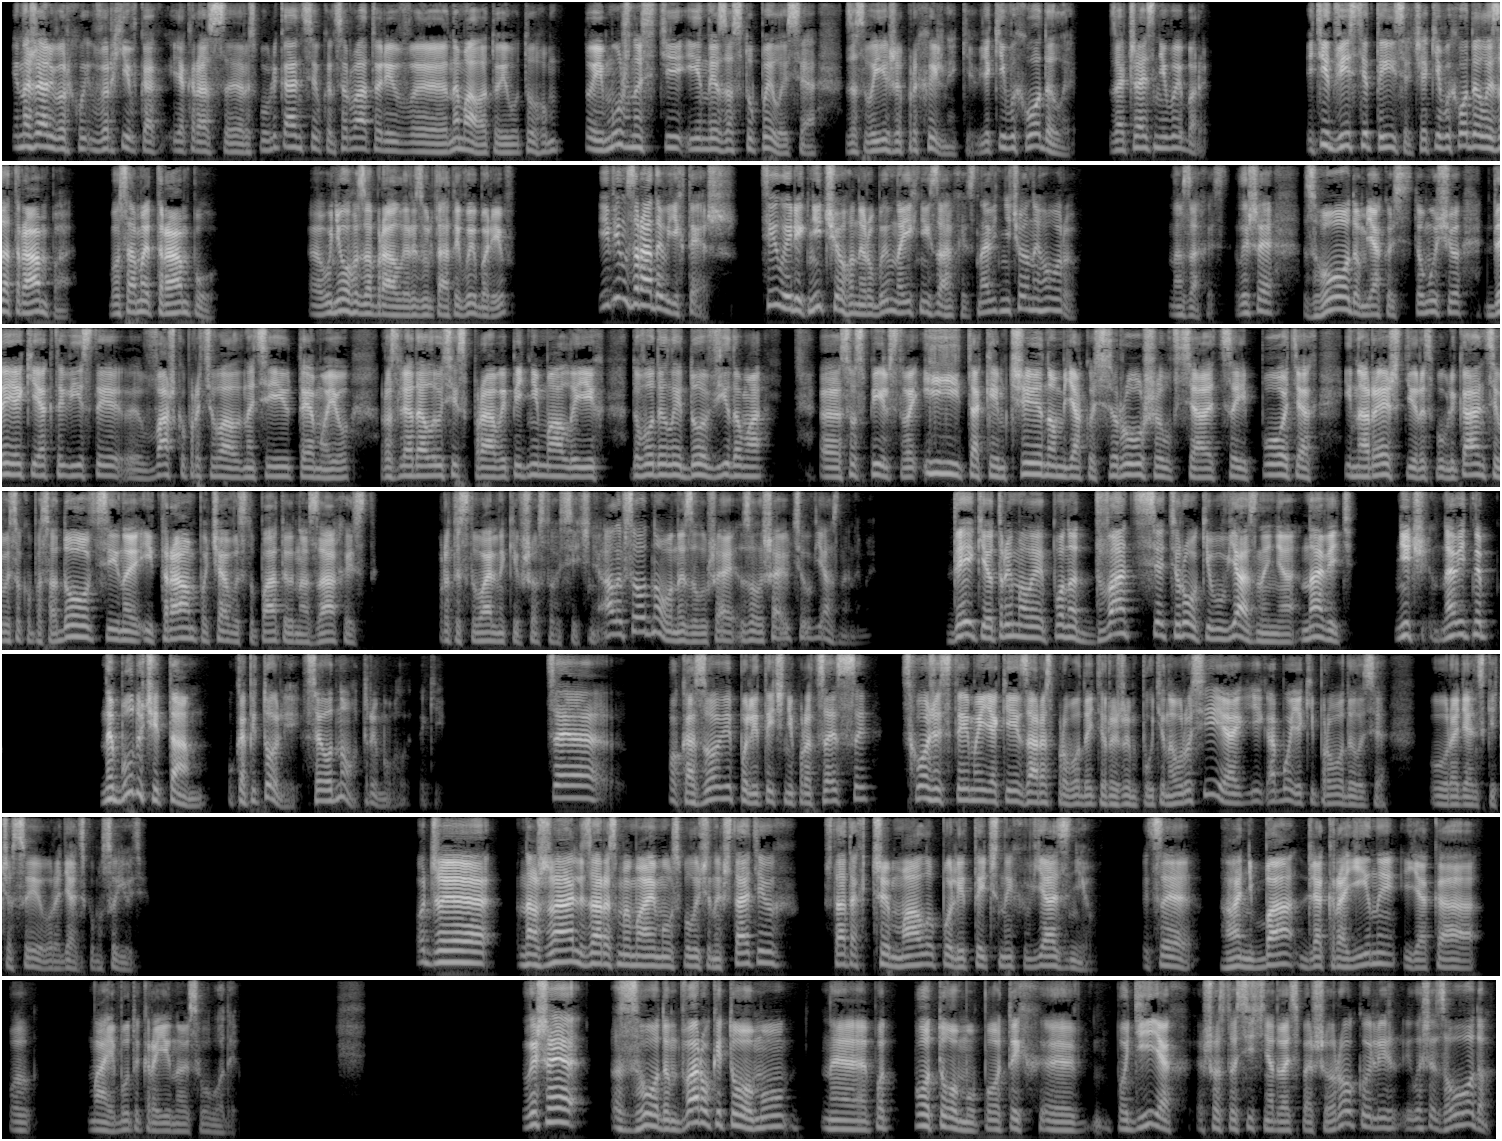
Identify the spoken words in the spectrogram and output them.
І, на жаль, верхівка якраз республіканців, консерваторів е, не мала того, тої мужності і не заступилися за своїх же прихильників, які виходили за чесні вибори. І ті 200 тисяч, які виходили за Трампа, Бо саме Трампу е, у нього забрали результати виборів, і він зрадив їх теж. Цілий рік нічого не робив на їхній захист, навіть нічого не говорив на захист. Лише згодом якось, тому що деякі активісти е, важко працювали над цією темою, розглядали усі справи, піднімали їх, доводили до відома Е, суспільства, і таким чином якось рушився цей потяг. І нарешті республіканці, високопосадовці і Трамп почав виступати на захист протестувальників 6 січня. Але все одно вони залишаються ув'язненими. Деякі отримали понад 20 років ув'язнення, навіть ніч, навіть не, не будучи там, у Капітолії, все одно отримували такі. Це показові політичні процеси, схожі з тими, які зараз проводить режим Путіна у Росії, або які проводилися у радянські часи у Радянському Союзі. Отже, на жаль, зараз ми маємо у Сполучених Штатів, Штатах чимало політичних в'язнів. І це ганьба для країни, яка має бути країною свободи. Лише згодом, два роки тому, е, по, по тому, по тих е, подіях 6 січня 2021 року, лише згодом,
